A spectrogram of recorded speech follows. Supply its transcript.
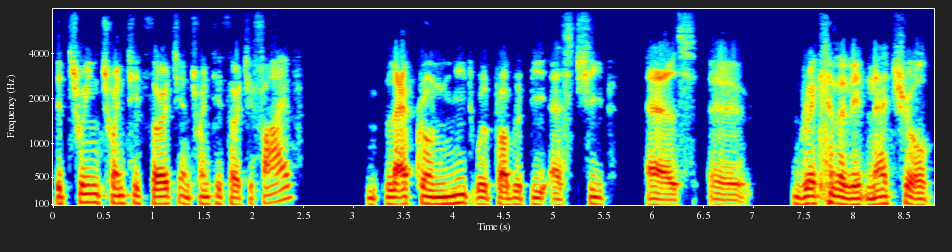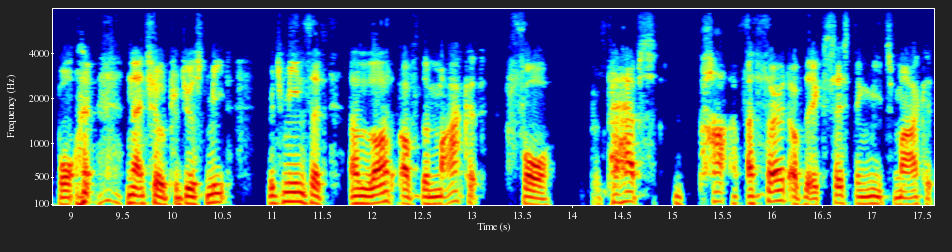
between 2030 and 2035, lab grown meat will probably be as cheap as uh, regularly natural natural produced meat, which means that a lot of the market for perhaps a third of the existing meats market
